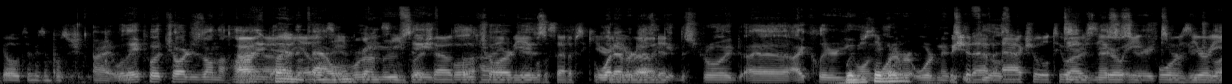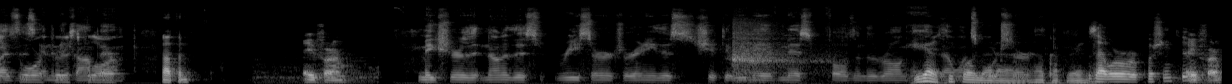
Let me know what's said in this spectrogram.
Buildings. Yellow team is in position. All right. Well, they put charges on the Alright, hind uh, and the tower. team, We're gonna move safe. out to the Both hind, able to charges. set up security Whatever doesn't it. get destroyed, uh, I clear you What'd you on say, whatever Brandon? ordinance We should he have actual to our deems necessary to 084084 neutralize this enemy first floor. compound. Nothing. A firm. Make sure that none of this research or any of this shit that we may have missed falls into the wrong You hands. guys I keep want going that uh, helicopter, right? Is that where we're pushing to? A firm.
